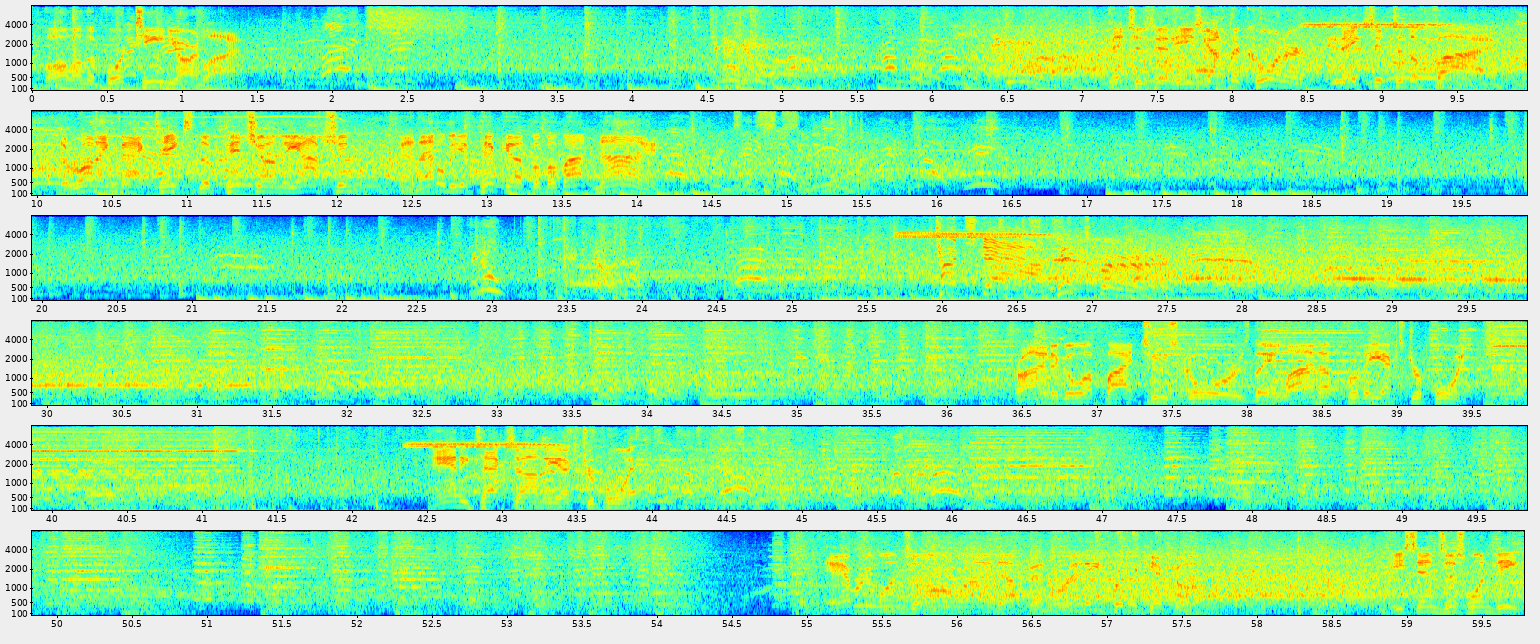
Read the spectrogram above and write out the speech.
Ball on the 14-yard line. Pitches it. He's got the corner. Makes it to the five. The running back takes the pitch on the option, and that'll be a pickup of about nine. Touchdown, Pittsburgh! Trying to go up by two scores. They line up for the extra point. And he tacks on the extra point. Everyone's all lined up and ready for the kickoff. He sends this one deep.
